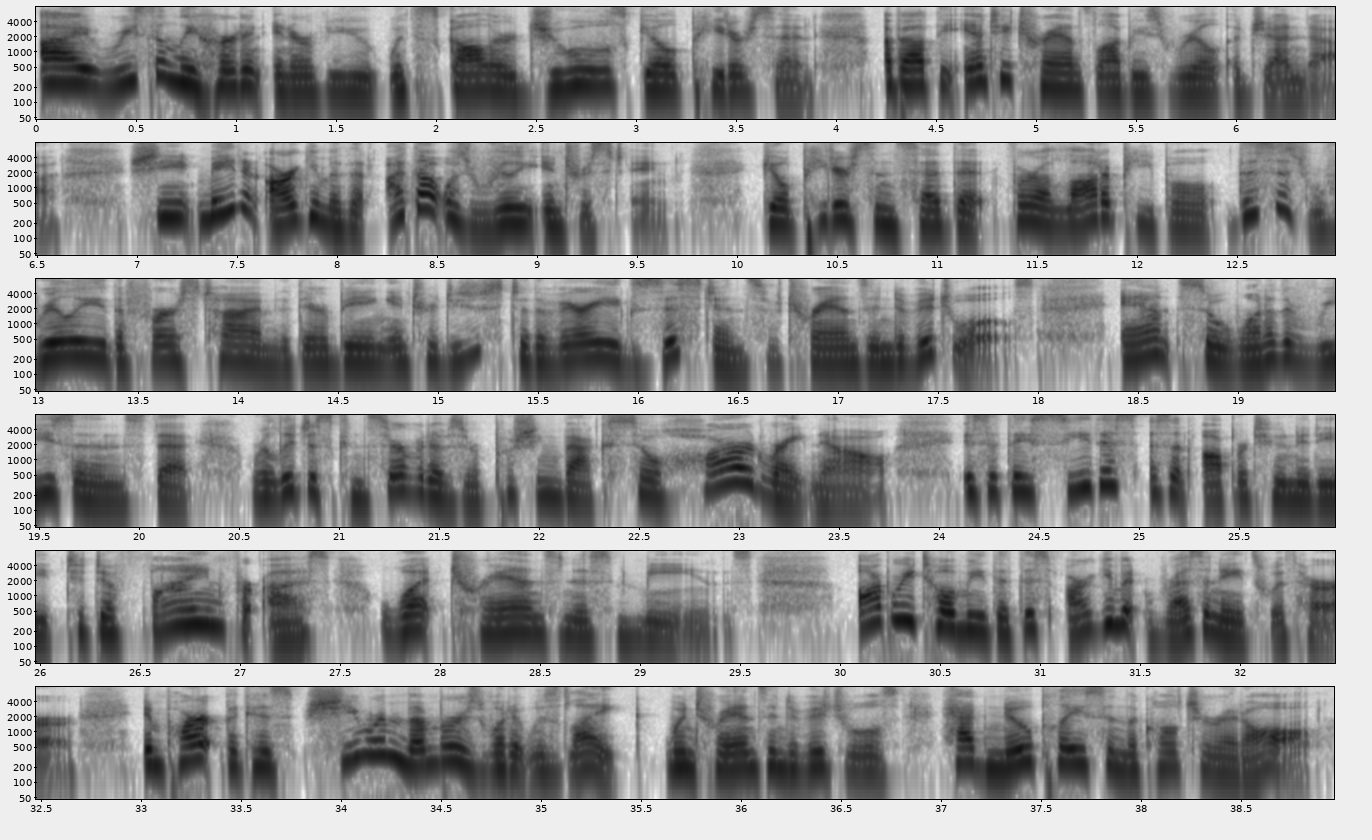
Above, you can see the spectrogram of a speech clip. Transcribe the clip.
I recently heard an interview with scholar Jules Gill Peterson about the anti trans lobby's real agenda. She made an argument that I thought was really interesting. Gill Peterson said that for a lot of people, this is really the first time that they're being introduced to the very existence of trans individuals. And so, one of the reasons that religious conservatives are pushing back so hard right now is that they see this as an opportunity to define for us what transness means. Aubrey told me that this argument resonates with her, in part because she remembers what it was like when trans individuals had no place in the culture at all.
